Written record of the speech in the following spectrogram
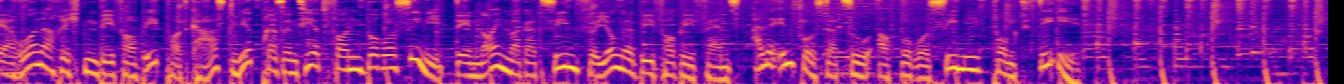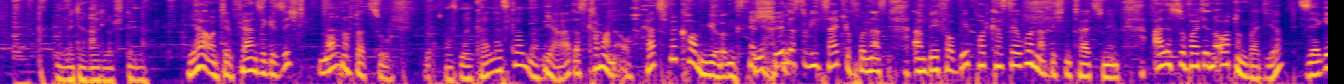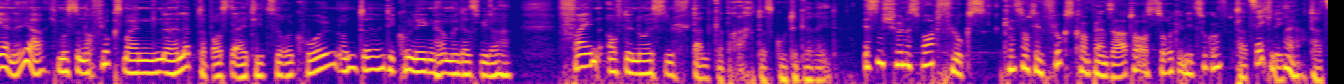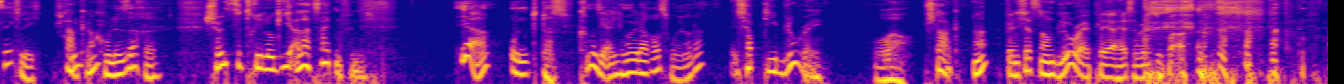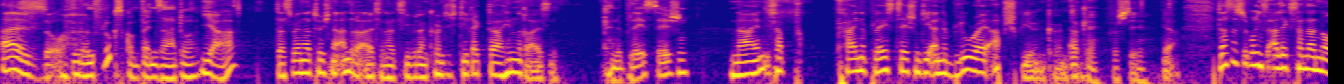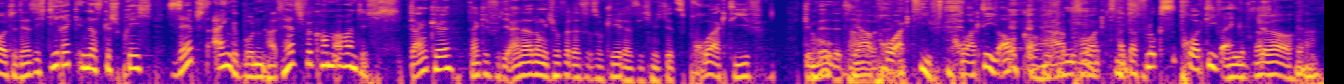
Der Ruhrnachrichten BVB Podcast wird präsentiert von Borossini, dem neuen Magazin für junge BVB Fans. Alle Infos dazu auf borossini.de. Und mit der Radiostimme. Ja, und dem Fernsehgesicht Ja. auch noch dazu. Ja, was man kann, das kann man. Ja, das kann man auch. Herzlich willkommen, Jürgen. Schön, dass du die Zeit gefunden hast, am BVB-Podcast der Ruhrnachrichten teilzunehmen. Alles soweit in Ordnung bei dir? Sehr gerne, ja. Ich musste noch flugs meinen äh, Laptop aus der IT zurückholen und äh, die Kollegen haben mir das wieder fein auf den neuesten Stand gebracht, das gute Gerät. Ist ein schönes Wort, Flux. Kennst du noch den Flux-Kompensator aus Zurück in die Zukunft? Tatsächlich, Ah ja. tatsächlich. Stark, coole, ne? coole Sache. Schönste Trilogie aller Zeiten, finde ich. Ja, und das kann man sich eigentlich mal wieder rausholen, oder? Ich habe die Blu-ray. Wow. Stark, ne? Wenn ich jetzt noch einen Blu-ray-Player hätte, wäre super. also, Oder ein Fluxkompensator. ja, das wäre natürlich eine andere Alternative. Dann könnte ich direkt da hinreisen. Keine Playstation? Nein, ich habe keine Playstation, die eine Blu-ray abspielen könnte. Okay, verstehe. Ja. Das ist übrigens Alexander Nolte, der sich direkt in das Gespräch selbst eingebunden hat. Herzlich willkommen auch an dich. Danke, danke für die Einladung. Ich hoffe, das ist okay, dass ich mich jetzt proaktiv gemeldet Oh, Ja, habe. proaktiv. Proaktiv auch. auch Ja, proaktiv. Hat der Flux proaktiv eingebracht. Genau. Ja.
